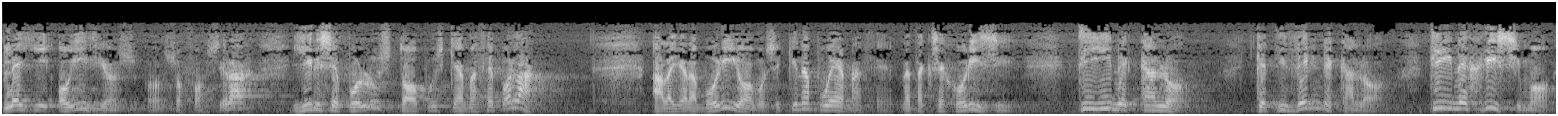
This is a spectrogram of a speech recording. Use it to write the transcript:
Λέγει ο ίδιος ο σοφός Σιράχ γύρισε πολλούς τόπους και έμαθε πολλά. Αλλά για να μπορεί όμως εκείνα που έμαθε να τα ξεχωρίζει τι είναι καλό και τι δεν είναι καλό τι είναι χρήσιμο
